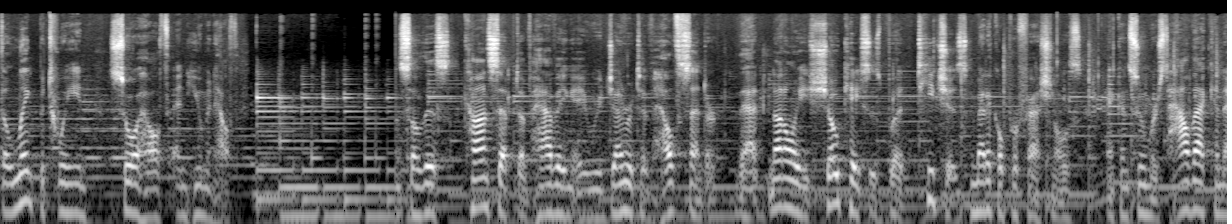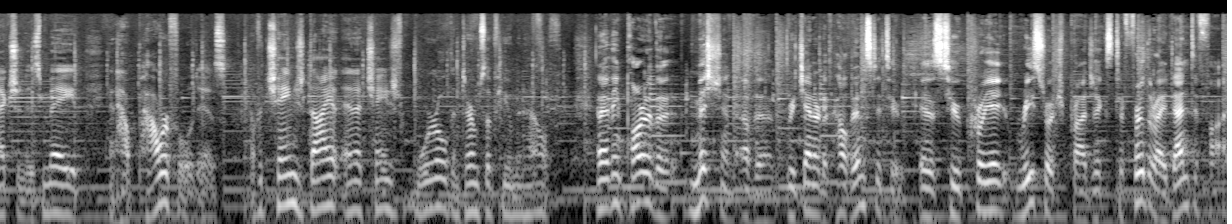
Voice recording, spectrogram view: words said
the link between soil health and human health. So this concept of having a regenerative health center that not only showcases but teaches medical professionals and consumers how that connection is made and how powerful it is of a changed diet and a changed world in terms of human health. And I think part of the mission of the Regenerative Health Institute is to create research projects to further identify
